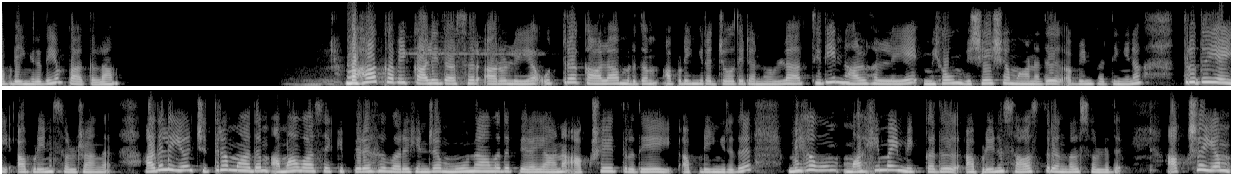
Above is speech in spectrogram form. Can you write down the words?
அப்படிங்கிறதையும் பார்க்கலாம். மகாகவி காளிதாசர் அருளிய உத்திர காலாமிர்தம் அப்படிங்கிற ஜோதிட நூலில் திதி நாள்கள்லேயே மிகவும் விசேஷமானது அப்படின்னு பார்த்தீங்கன்னா திருதியை அப்படின்னு சொல்றாங்க. அதுலேயும் சித்திர மாதம் அமாவாசைக்கு பிறகு வருகின்ற மூணாவது பிறையான அக்ஷய திருதியை அப்படிங்கிறது மிகவும் மகிமை மிக்கது அப்படின்னு சாஸ்திரங்கள் சொல்லுது. அக்ஷயம்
